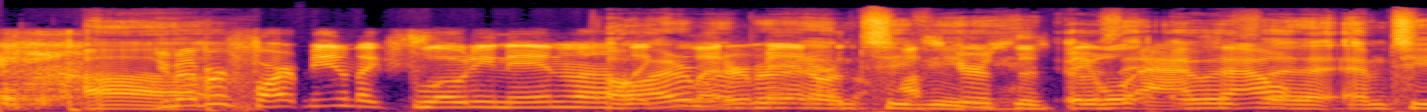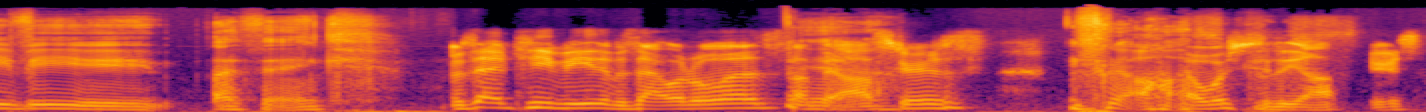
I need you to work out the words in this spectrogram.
Uh, you remember Fart Man like floating in on oh, like I remember Letterman or MTV. Oscars, this it big was, old ass it was out? uh, MTV, I think. was that TV? Was that what it was? Not Yeah. the Oscars. I wish it was the Oscars.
